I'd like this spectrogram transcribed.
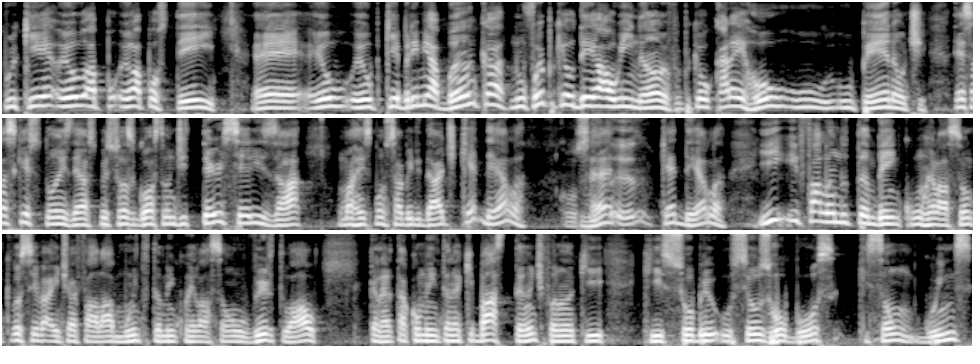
porque eu, eu apostei, é, eu, eu quebrei minha banca, não foi porque eu dei all-in, não, foi porque o cara errou o, o pênalti. Tem essas questões, né? As pessoas gostam de terceirizar uma responsabilidade que é dela. Com né? certeza. Né? Que é dela. E, e, falando também com relação que você a gente vai falar muito também com relação ao virtual, a galera tá comentando aqui bastante, falando aqui que sobre os seus robôs, que são Gwins,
